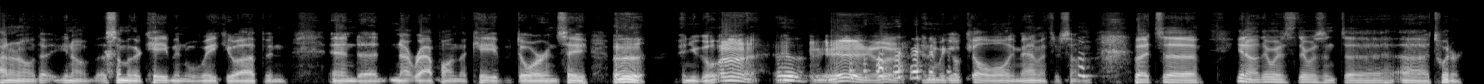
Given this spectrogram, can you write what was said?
I don't know that you know some other cavemen will wake you up and and uh, nut rap on the cave door and say, Ugh, and you go, yeah, and then we go kill a woolly mammoth or something. But uh, you know, there was there wasn't uh, uh, Twitter,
